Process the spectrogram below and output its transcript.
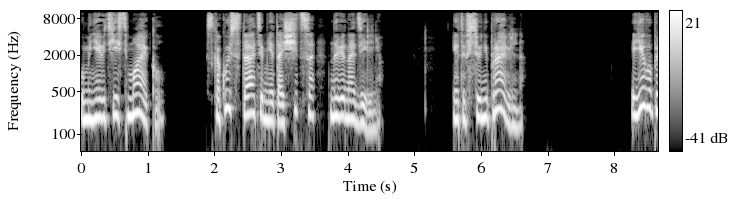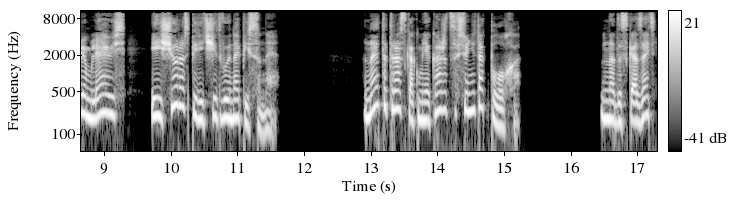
У меня ведь есть Майкл. С какой стати мне тащиться на винодельню? Это все неправильно. Я выпрямляюсь и еще раз перечитываю написанное. На этот раз, как мне кажется, все не так плохо. Надо сказать,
